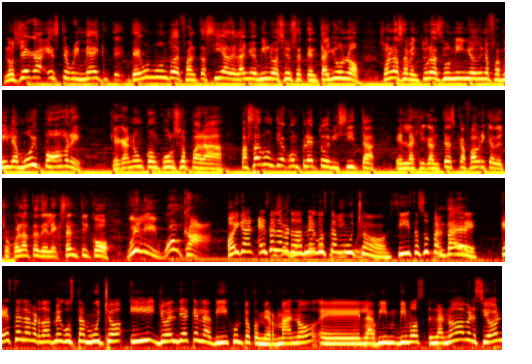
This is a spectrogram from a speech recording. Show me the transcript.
nos llega este remake de, de un mundo de fantasía del año de 1971. Son las aventuras de un niño de una familia muy pobre que gana un concurso para pasar un día completo de visita en la gigantesca fábrica de chocolate del excéntrico Willy Wonka. Oigan, Esa la verdad me gusta película. mucho. Sí, está súper padre. Que esta la verdad me gusta mucho y yo el día que la vi junto con mi hermano, eh, la vi- vimos la nueva versión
